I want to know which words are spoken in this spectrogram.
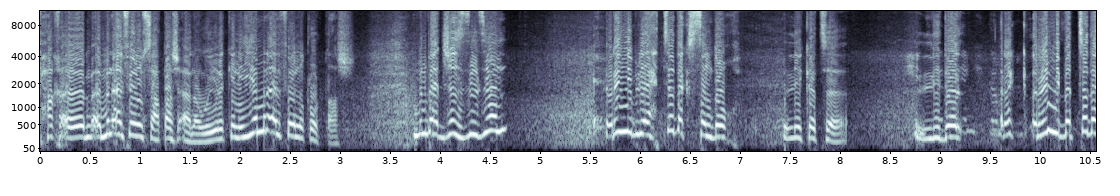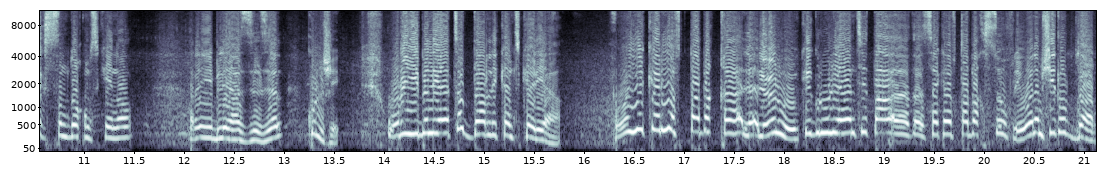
حق آه، من 2019 أنا وهي لكن هي من 2013 من بعد جا الزلزال ريب ليها حتى داك الصندوق اللي كت اللي دار ريبت حتى داك الصندوق مسكينة ريب ليها الزلزال كل شيء وريب ليها حتى الدار اللي كانت كارياها وهي كاريه في الطابق العلوي كيقولوا لها انت ساكنة في الطابق السفلي وأنا مشيت للدار.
